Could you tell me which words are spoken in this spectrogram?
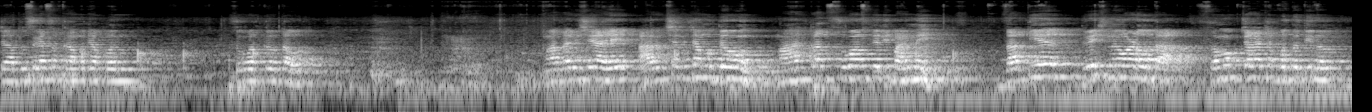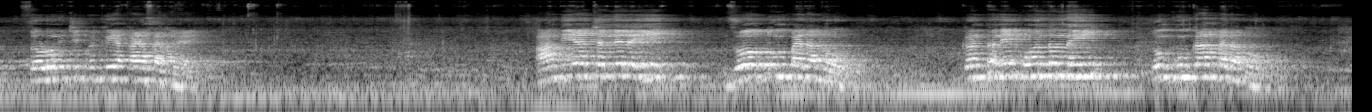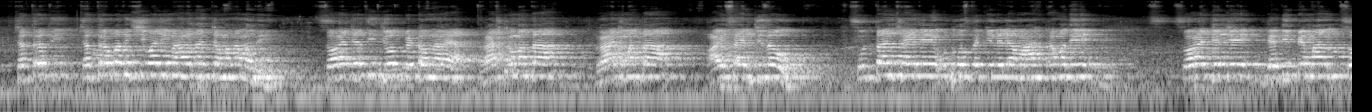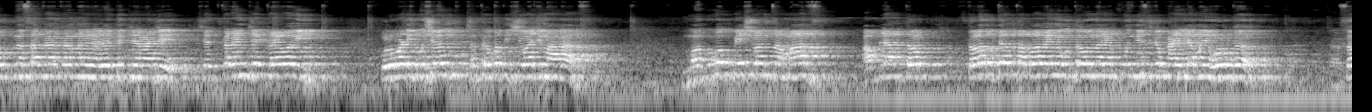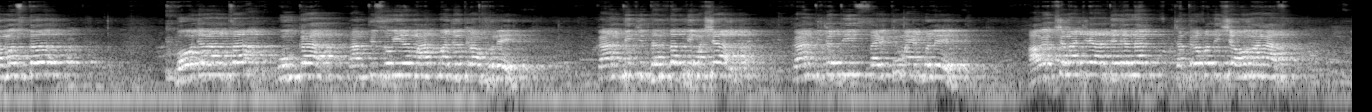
च्या दुसऱ्या सत्रामध्ये आपण सुरुवात करत आहोत. माझा विषय आहे आरक्षणाच्या मुद्द्यावरून महाराष्ट्रात सुरू असलेली भांडणे. जातीय द्वेष न वाढवता समोपचाराच्या पद्धतीनं सोडवण्याची प्रक्रिया काय असायला हवी आहे? आंधिया चलने लगी जो तुम पैदा करो. कंठने कोहंदन नहीं तुम कुंकार पैदा करो. छत्रपती छत्रपती शिवाजी महाराजांच्या मनामध्ये स्वराज्याची ज्योत पेटवणाऱ्या राष्ट्रमाता राजमाता आईसाहेब जिजाऊ सुलतानशाहीने उद्ध्वस्त केलेल्या महाराष्ट्रामध्ये स्वराज्याचे जदीप्यमान स्वप्न साकार करणारे रयतेचे राजे शेतकऱ्यांचे कैवारी कुलवाडी भूषण छत्रपती शिवाजी महाराज. मगवग पेशव्यांचा माज आपल्या तळ तळपत्या तलवारीने उतरवणाऱ्या पुण्यश्री कायल्यामाई होळकर. समस्त बहुजन ओंकार क्रांतीसूर्य महात्मा ज्योतिराव फुले. क्रांतीची धनदत्ती मशाल क्रांतीज्योती सावित्रीमाई फुले. आरक्षणाचे अध्यजनक छत्रपती शाहू महाराज.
